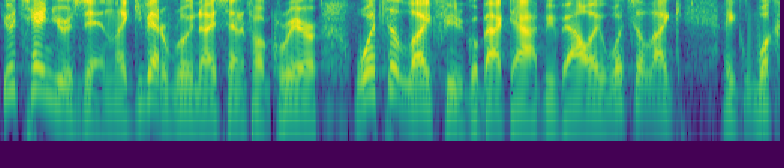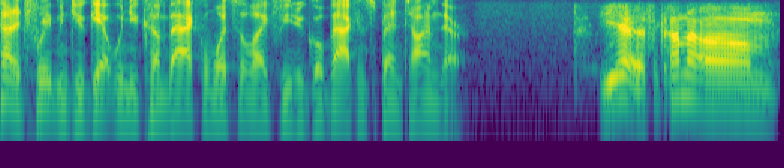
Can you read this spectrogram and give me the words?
You're 10 years in. Like, you've had a really nice NFL career. What's it like for you to go back to Happy Valley? What's it like? Like, what kind of treatment do you get when you come back, and what's it like for you to go back and spend time there? Yeah, it's kind of, um,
